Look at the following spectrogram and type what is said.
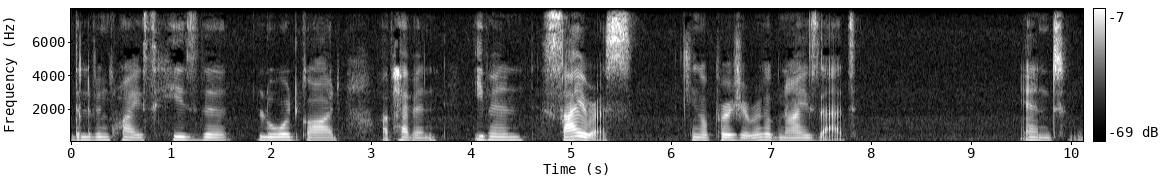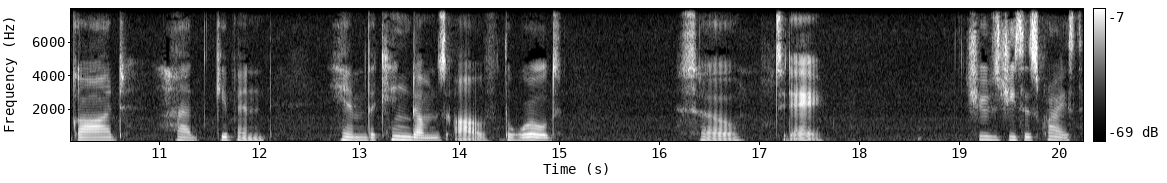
the living Christ, He's the Lord God of heaven. Even Cyrus, king of Persia, recognized that. And God had given him the kingdoms of the world. So today, choose Jesus Christ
